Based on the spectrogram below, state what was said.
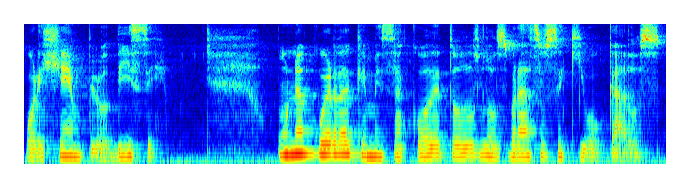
Por ejemplo, dice, una cuerda que me sacó de todos los brazos equivocados,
